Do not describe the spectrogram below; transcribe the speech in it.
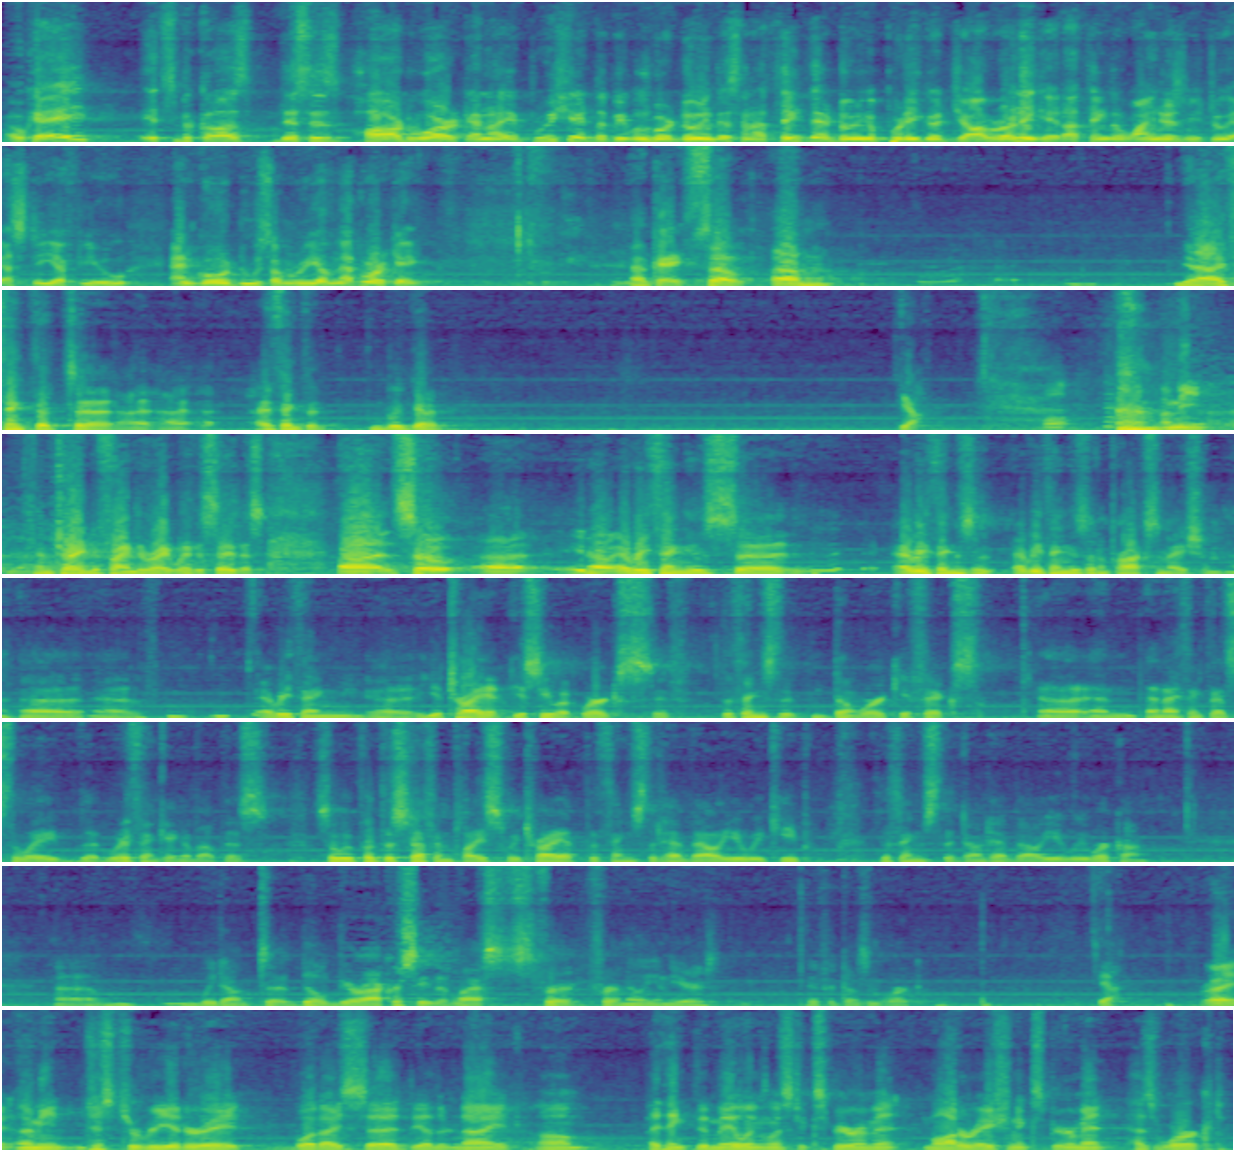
Okay? It's because this is hard work, and I appreciate the people who are doing this, and I think they're doing a pretty good job running it. I think the winders need to STFU and go do some real networking. Okay, so, um, yeah, I think that, uh, I, I, I think that we've got to, yeah. Well, I mean, I'm trying to find the right way to say this. Uh, so, uh, you know, everything is, uh, everything's, everything is an approximation. Uh, uh, everything, uh, you try it, you see what works. If the things that don't work, you fix. Uh, and, and I think that's the way that we're thinking about this. So we put this stuff in place, we try it, the things that have value we keep, the things that don't have value we work on. Uh, we don't uh, build bureaucracy that lasts for, for a million years if it doesn't work. Yeah. right, I mean, just to reiterate what I said the other night, um, I think the mailing list experiment, moderation experiment, has worked.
